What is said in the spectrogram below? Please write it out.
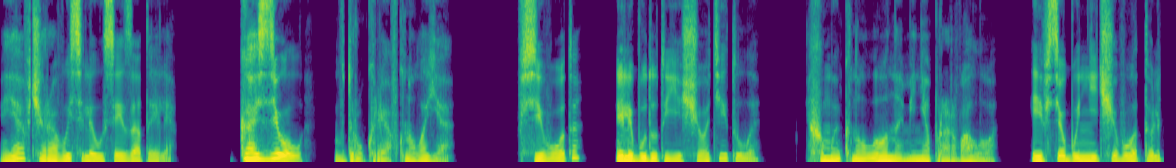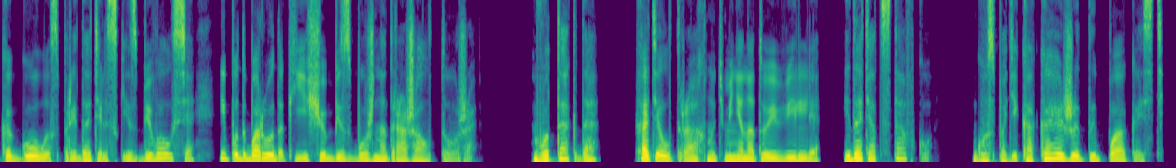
я вчера выселился из отеля. «Козёл!» — вдруг рявкнула я. «Всего-то? Или будут еще титулы?» Хмыкнул он, а меня прорвало. И все бы ничего, только голос предательски сбивался, и подбородок еще безбожно дрожал тоже. Вот так, да? Хотел трахнуть меня на той вилле и дать отставку. Господи, какая же ты пакость!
